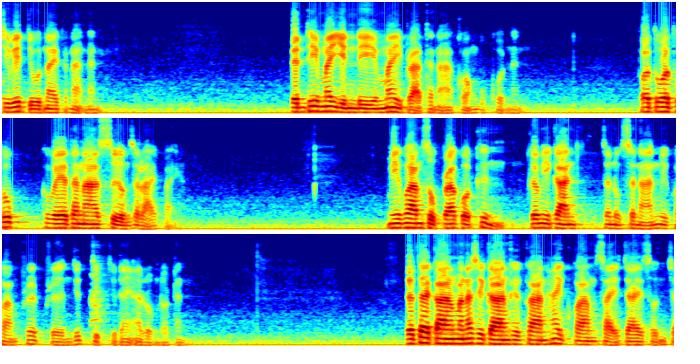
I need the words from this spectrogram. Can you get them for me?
ชีวิตอยู่ในขณะนั้น เป็นที่ไม่ยินดีไม่ปรารถนาของบุคคลนั้น พอตัวทุกขเวทนาเสื่อมสลายไป มีความสุขปรากฏขึ้น ก็มีการสนุกสนานมีความเพลิดเพลินยึดจิตอยู่ในอารมณ์เหล่านั้น แต่แต่การมนสิการคือการให้ความใส่ใจสนใจ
